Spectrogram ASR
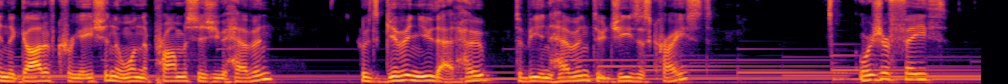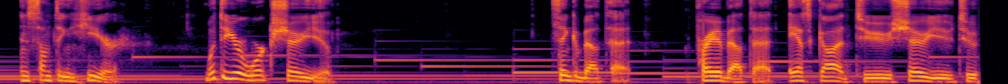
in the God of creation, the one that promises you heaven, who's given you that hope to be in heaven through Jesus Christ? Or is your faith in something here? What do your works show you? Think about that. Pray about that. Ask God to show you, to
